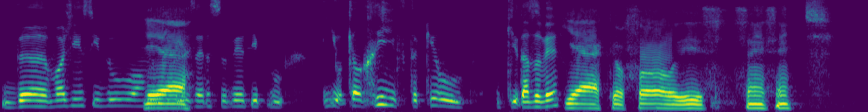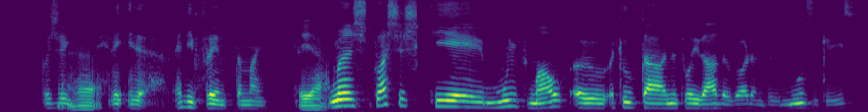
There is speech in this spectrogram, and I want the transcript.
da voz em si do homem, Yeah. querias era saber, tipo, "Ih, aquele riff, daquele, aqui, estás a ver? Yeah, aquele solo, isso. Sim, sim. Pois é, É. é, é- é diferente também. Yeah. Mas tu achas que é muito mau uh, aquilo que está na atualidade agora de música e isso?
